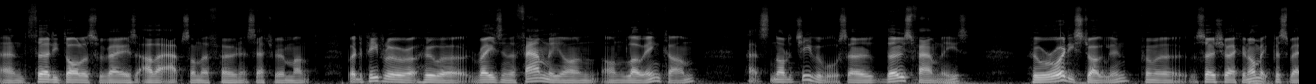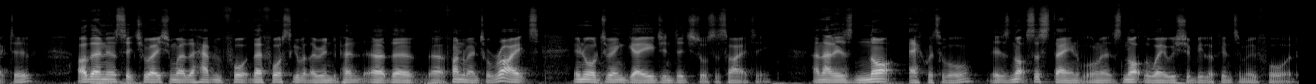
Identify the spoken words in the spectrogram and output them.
and thirty dollars for various other apps on their phone, etc. a month. But the people who are who are raising a family on on low income, that's not achievable. So those families who are already struggling from a socio-economic perspective are then in a situation where they're having for, they're forced to give up their independent uh, their uh, fundamental rights in order to engage in digital society. And that is not equitable it is not sustainable and it's not the way we should be looking to move forward.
